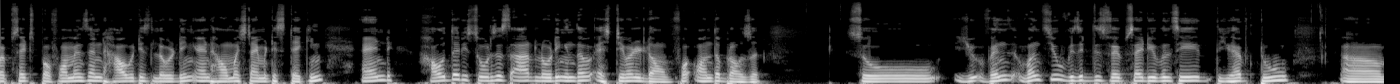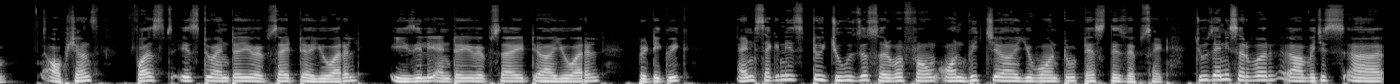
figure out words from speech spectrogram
website's performance and how it is loading and how much time it is taking and how the resources are loading in the HTML DOM for on the browser. So you when once you visit this website, you will see you have two uh, options. First is to enter your website URL. Uh, Easily enter your website URL uh, pretty quick and second is to choose the server from on which uh, you want to test this website. Choose any server uh, which is uh,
